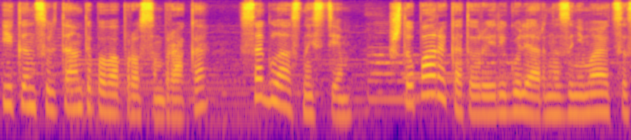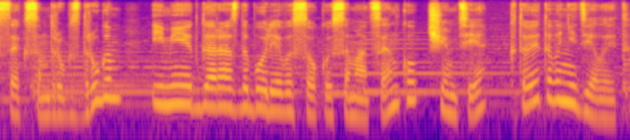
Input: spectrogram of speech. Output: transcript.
и консультанты по вопросам брака согласны с тем, что пары, которые регулярно занимаются сексом друг с другом, имеют гораздо более высокую самооценку, чем те, кто этого не делает.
